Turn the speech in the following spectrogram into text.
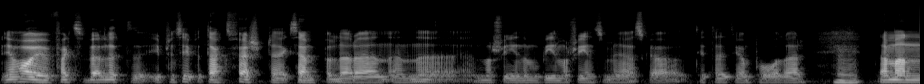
jag har ju faktiskt väldigt, i princip ett dagsfärskt exempel där en, en, en maskin, en mobilmaskin som jag ska titta lite grann på där. Mm. Där man,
